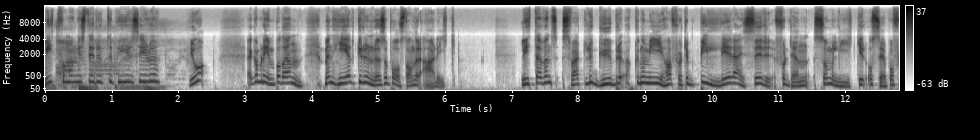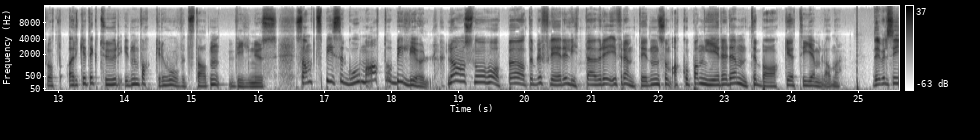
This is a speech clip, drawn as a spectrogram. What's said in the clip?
Litt for mange stereotypier, sier du? Jo, jeg kan bli med på den, men helt grunnløse påstander er det ikke. Litauens svært lugubre økonomi har ført til billige reiser for den som liker å se på flott arkitektur i den vakre hovedstaden Vilnius, samt spise god mat og billig øl. La oss nå håpe at det blir flere litauere i fremtiden som akkompagnerer dem tilbake til hjemlandet. Det vil si,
